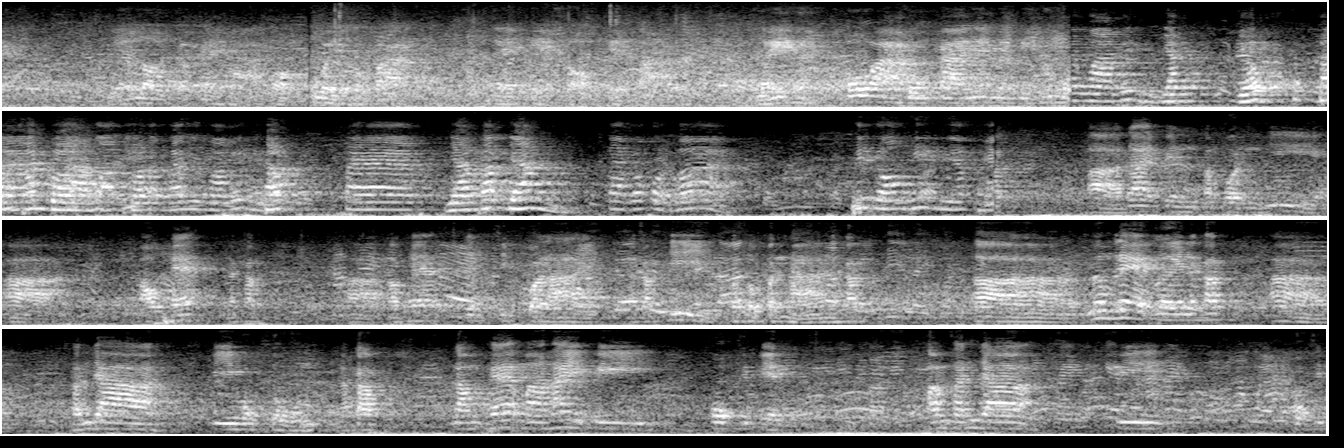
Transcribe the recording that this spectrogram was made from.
เดี๋ยวเราจะไปหาของช่วยชาวบ้านในเขตสองเขตสามไหนเพราะว่าโครงการเนี้มันมีทั้งหมดยังมาไม่ถึงยังเดี๋ยวสำคัญกว่าตอนที่สำคัญยังมาไม่ถึงครับ แต่ยังครับยัง แต่ปรากฏว่าพี่น้องที่เลี้ยงแพะอ่าได้เป็นตำบลที่อ่าเอาแพะนะครับอ่าเอาแพะเจ็ดสิบกว่ารายนะครับที่ประสบปัญหานะครับอ่าเริ่มแรกเลยนะครับอ่าสัญญาปี 60 นะครับนำแพะมาให้ปี 61ทำสัญญาปี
